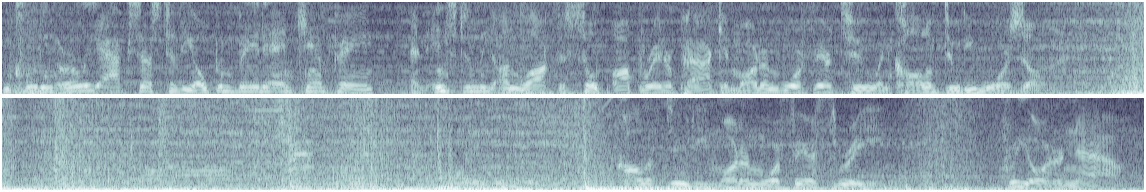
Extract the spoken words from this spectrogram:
including early access to the open beta and campaign, and instantly unlock the Soap Operator Pack in Modern Warfare 2 and Call of Duty Warzone. Duty Modern Warfare 3. Pre-order now.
